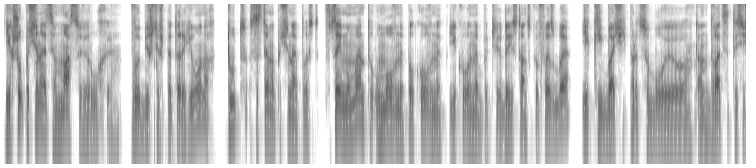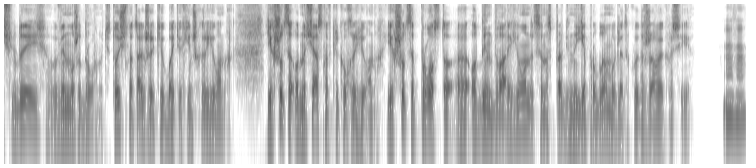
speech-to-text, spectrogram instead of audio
Якщо починаються масові рухи в більш ніж п'яти регіонах, тут система починає плисти. В цей момент умовний полковник якого-небудь Дагестанського ФСБ, який бачить перед собою там 20 тисяч людей, він може дрогнути точно так же, як і в багатьох інших регіонах. Якщо це одночасно в кількох регіонах. Якщо це просто е, один-два регіони, це насправді не є проблемою для такої держави, як Росія. Угу.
